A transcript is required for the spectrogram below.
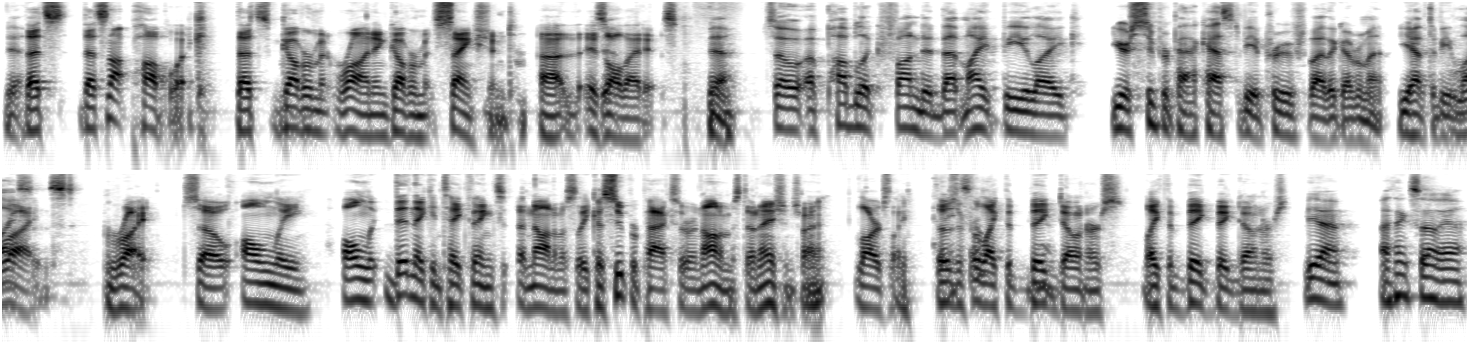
Yeah. That's that's not public. That's government run and government sanctioned. Uh, is all that is. Yeah. So a public funded that might be like your super PAC has to be approved by the government. You have to be licensed. Right. right. So only only then they can take things anonymously because super PACs are anonymous donations, right? Largely, those are for so. like the big donors, like the big big donors. Yeah, I think so. Yeah.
